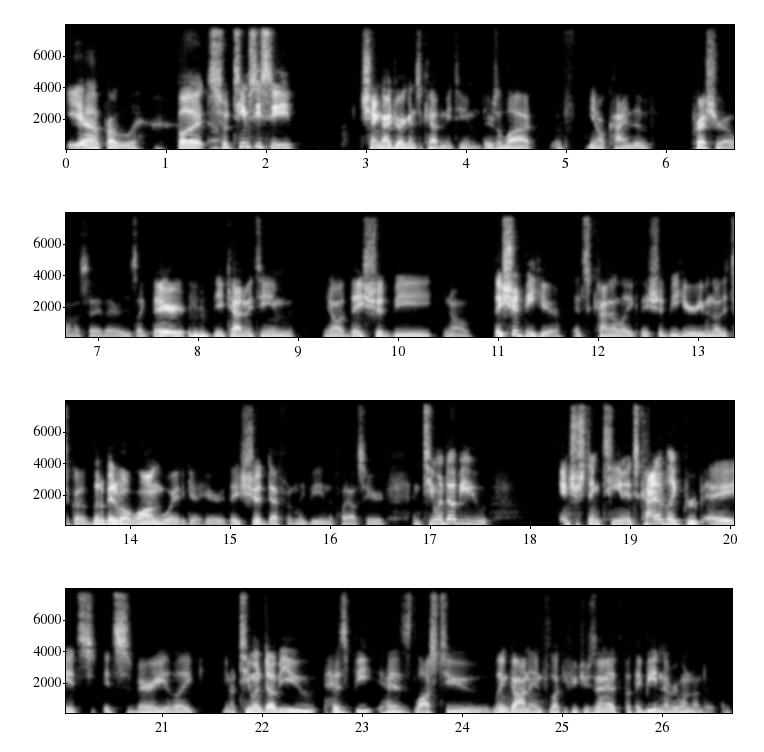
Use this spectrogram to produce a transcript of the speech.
Yeah, probably. But yeah. so Team CC, Shanghai Dragons Academy team. There's a lot of you know kind of pressure. I want to say there. It's like they're mm-hmm. the academy team. You know, they should be. You know, they should be here. It's kind of like they should be here, even though they took a little bit of a long way to get here. They should definitely be in the playoffs here. And T1W, interesting team. It's kind of like Group A. It's it's very like you know T1W has beat has lost to LinGan and Lucky Future Zenith, but they beaten everyone under them.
